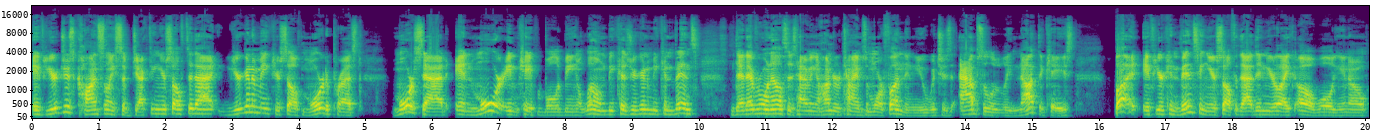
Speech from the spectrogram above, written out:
if you're just constantly subjecting yourself to that, you're going to make yourself more depressed, more sad, and more incapable of being alone because you're going to be convinced that everyone else is having a hundred times more fun than you, which is absolutely not the case. But if you're convincing yourself of that, then you're like, oh, well, you know,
